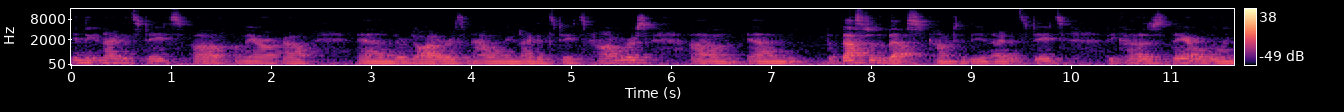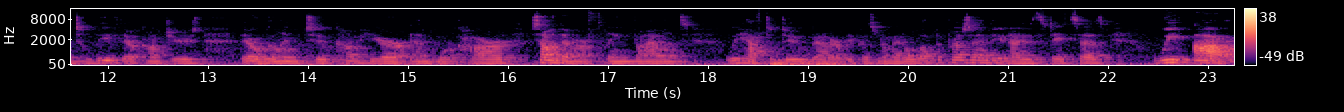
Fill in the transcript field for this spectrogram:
in the United States of America, and their daughter is now in the United States Congress. Um, and the best of the best come to the United States because they are willing to leave their countries. They're willing to come here and work hard. Some of them are fleeing violence. We have to do better because no matter what the President of the United States says, we are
